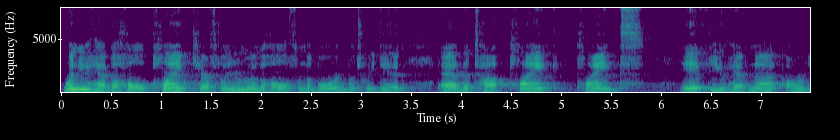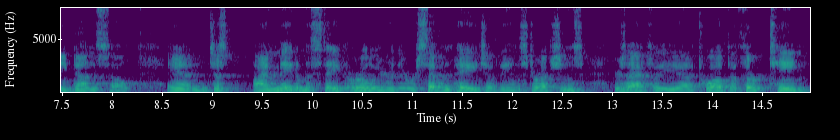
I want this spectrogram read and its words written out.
when you have the whole plank, carefully remove the hole from the board, which we did. Add the top plank planks if you have not already done so. And just, I made a mistake earlier. There were seven page of the instructions. There's actually uh, 12 to 13.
